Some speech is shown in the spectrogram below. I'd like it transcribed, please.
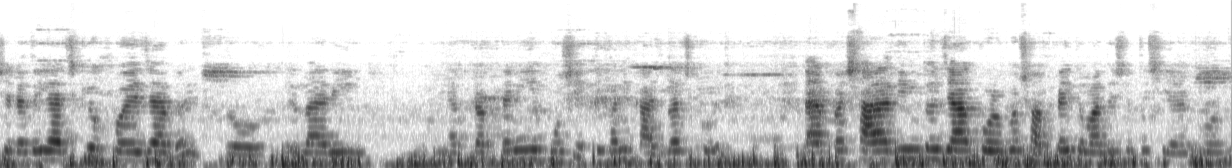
সেটা থেকে আজকে হয়ে যাবে। তো এবার এই ল্যাপটপটা নিয়ে বসে একটুখানি কাজ বাজ করি। তারপর সারাদিন তো যা করব, সবটাই তোমাদের সাথে শেয়ার করব।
